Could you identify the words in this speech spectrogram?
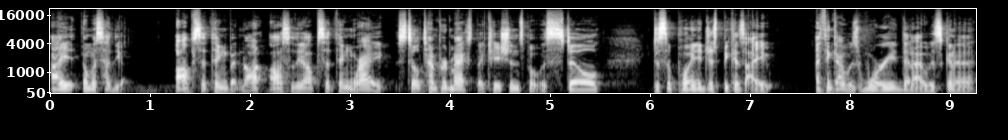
I almost had the opposite thing, but not also the opposite thing, where I still tempered my expectations, but was still disappointed just because I I think I was worried that I was gonna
